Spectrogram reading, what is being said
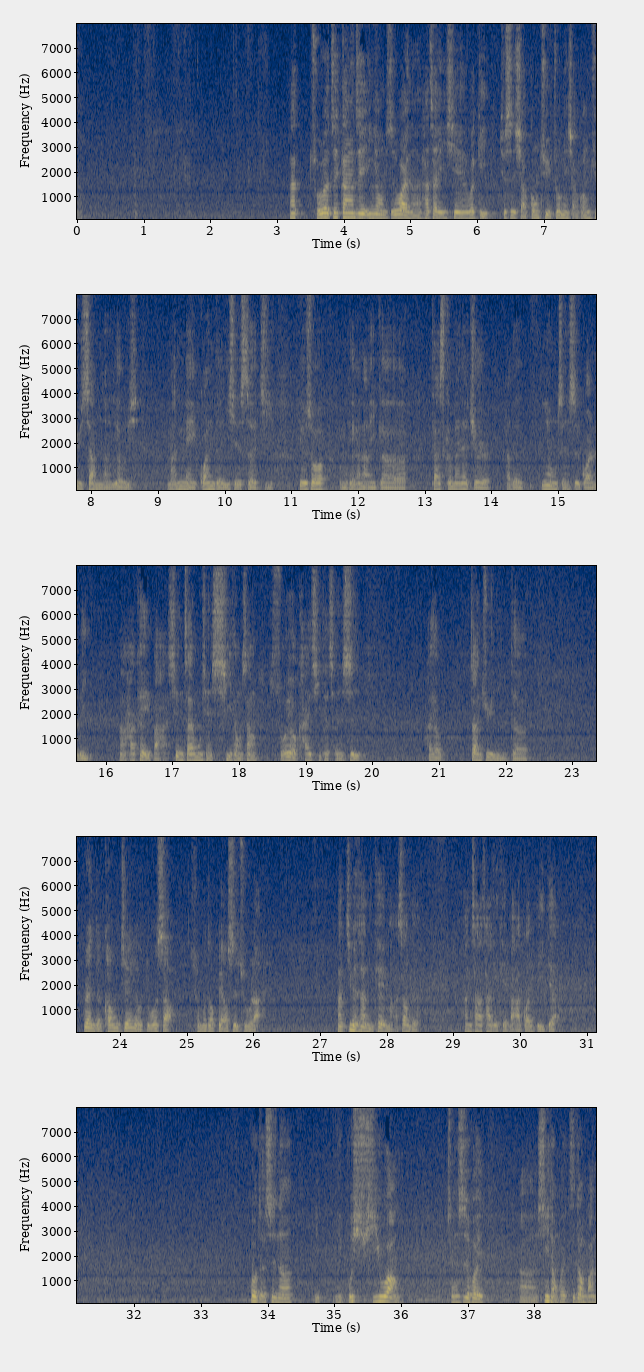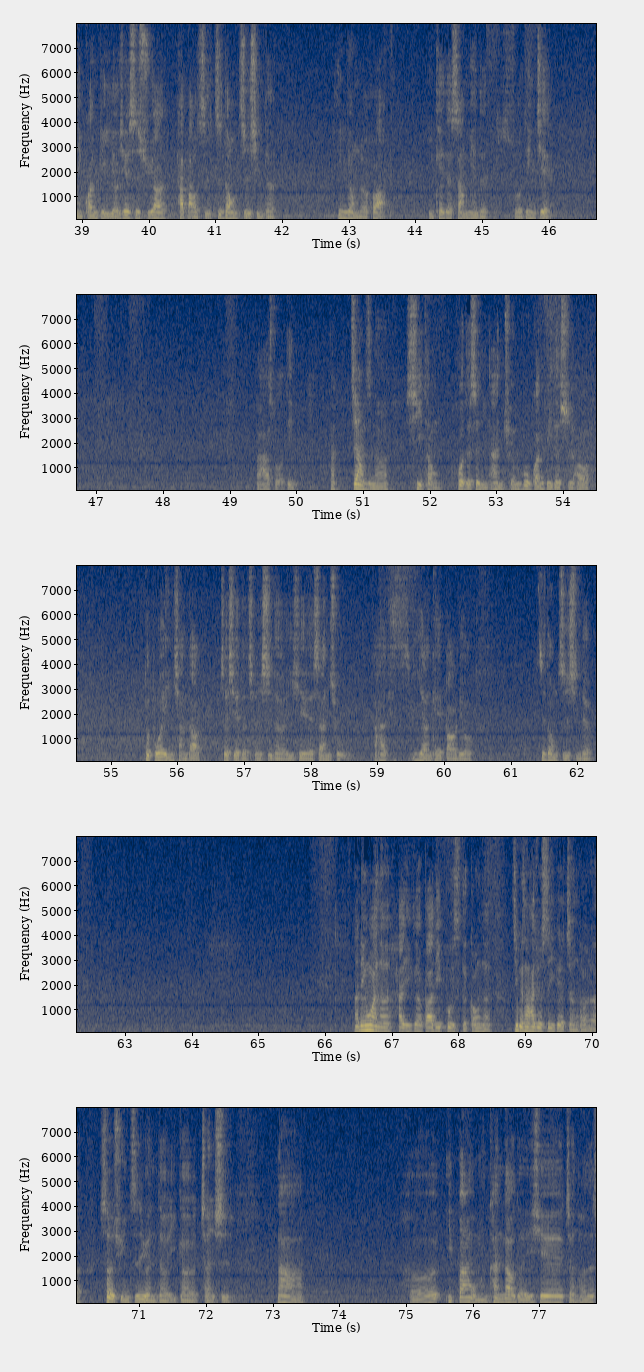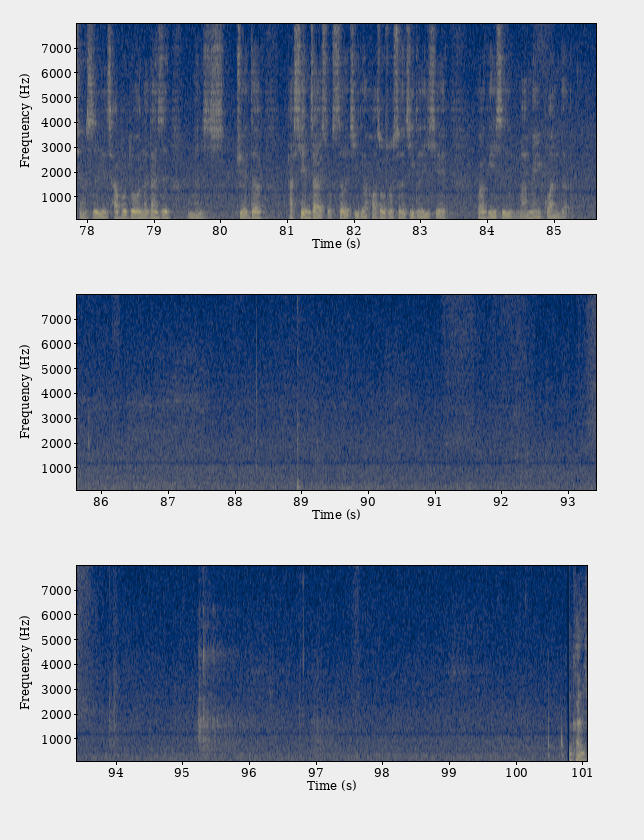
那除了这刚刚这些应用之外呢，它在一些 Wiki 就是小工具、桌面小工具上呢，也有一些蛮美观的一些设计。比如说，我们可以看到一个 Task Manager，它的应用程式管理，那它可以把现在目前系统上所有开启的程式，还有占据你的 RAM 的空间有多少，全部都标示出来。那基本上你可以马上的按叉叉就可以把它关闭掉。或者是呢，你你不希望城市会呃系统会自动帮你关闭，有一些是需要它保持自动执行的应用的话，你可以在上面的锁定键把它锁定。那这样子呢，系统或者是你按全部关闭的时候，都不会影响到这些的城市的一些删除，它依然可以保留自动执行的。那另外呢，还有一个 Body Boost 的功能，基本上它就是一个整合了社群资源的一个城市。那和一般我们看到的一些整合的城市也差不多。那但是我们觉得它现在所设计的华硕所设计的一些 Body 是蛮美观的。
